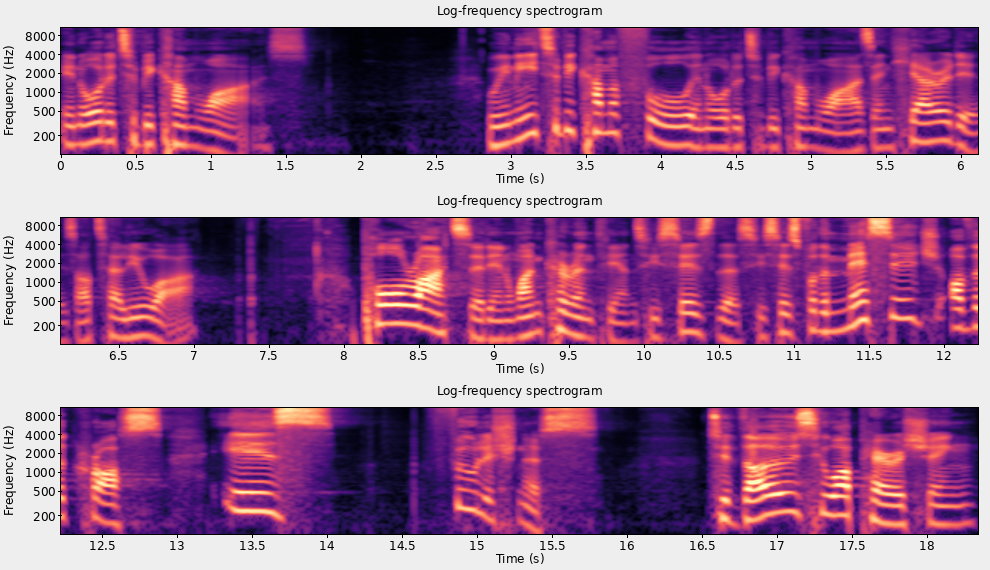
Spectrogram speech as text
in order to become wise. We need to become a fool in order to become wise. And here it is. I'll tell you why. Paul writes it in 1 Corinthians. He says this He says, For the message of the cross is foolishness to those who are perishing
